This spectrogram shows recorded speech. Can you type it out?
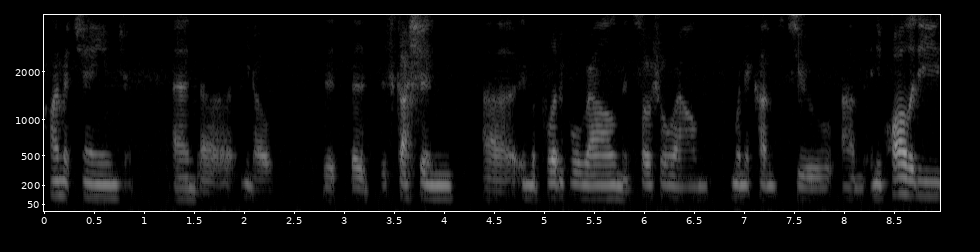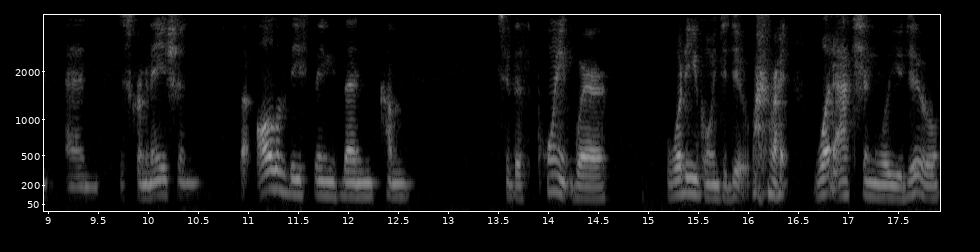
climate change and uh, you know the, the discussions uh, in the political realm and social realm when it comes to um, inequalities and discrimination. But all of these things then come to this point where what are you going to do, right? What action will you do?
